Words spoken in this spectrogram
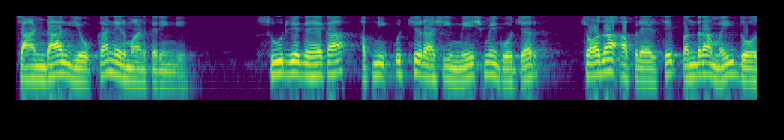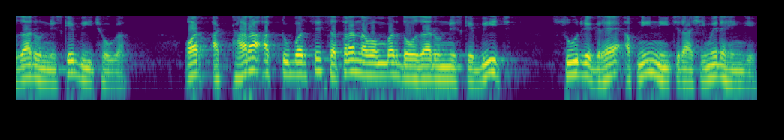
चांडाल योग का निर्माण करेंगे। सूर्य ग्रह का अपनी उच्च राशि मेष में गोचर 14 अप्रैल से 15 मई 2019 के बीच होगा और 18 अक्टूबर से 17 नवंबर 2019 के बीच सूर्य ग्रह अपनी नीच राशि में रहेंगे।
